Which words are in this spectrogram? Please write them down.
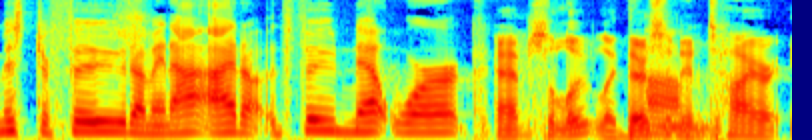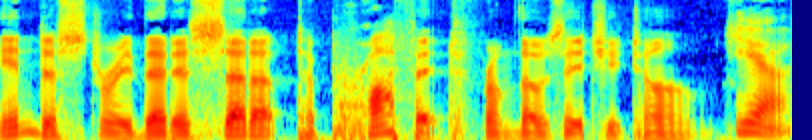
Mr. Food. I mean, I, I don't, Food Network. Absolutely. There's Um, an entire industry that is set up to profit from those itchy tongues. Yeah,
